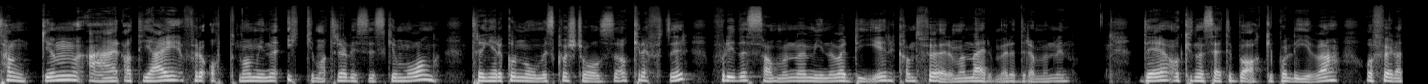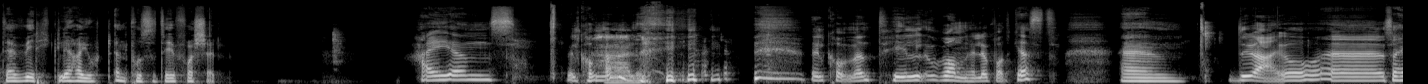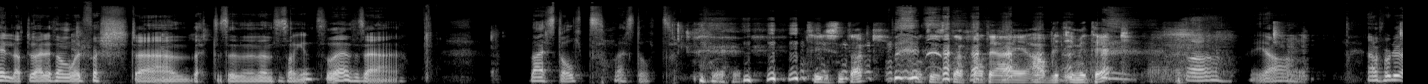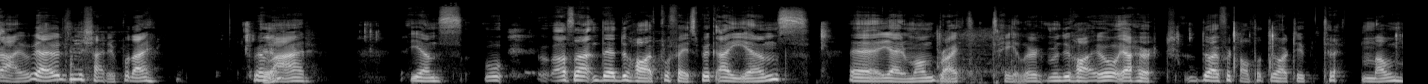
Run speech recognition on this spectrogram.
tanken er at jeg, for å oppnå mine ikke-materialistiske mål, trenger økonomisk forståelse og krefter fordi det sammen med mine verdier kan føre meg nærmere drømmen min. Det å kunne se tilbake på livet og føle at jeg virkelig har gjort en positiv forskjell. Hei, Jens. Velkommen. Velkommen til Vannhellet podkast. Du er jo eh, så heldig at du er liksom vår første dette, denne sesongen, så det syns jeg Vær stolt. Vær stolt. Tusen takk, og tusen takk for at jeg har blitt invitert. Ja, ja. ja for du er jo, vi er jo litt nysgjerrig på deg. Hvem er Jens Altså, det du har på Facebook, er Jens eh, Gjerman Bright Taylor. Men du har jo, jeg har hørt Du har jo fortalt at du har typ 13 navn.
